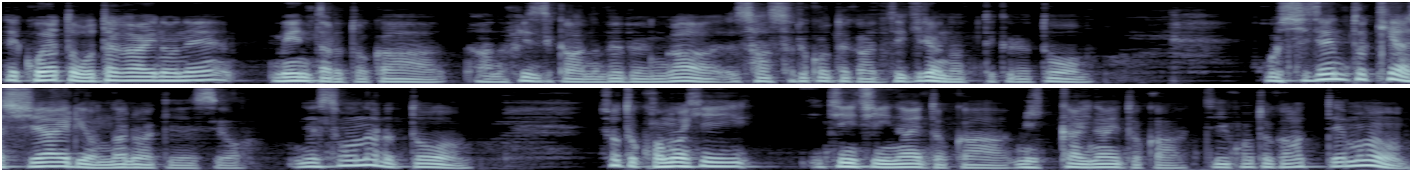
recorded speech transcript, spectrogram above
で、こうやってお互いのね、メンタルとか、あのフィジカルの部分が察することができるようになってくると、こう自然とケアし合えるようになるわけですよ。で、そうなると、ちょっとこの日、1日いないとか、3日いないとかっていうことがあっても、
